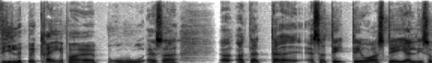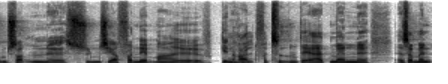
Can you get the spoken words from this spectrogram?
vilde begreber at bruge. Altså, og der, der, altså det, det er jo også det, jeg ligesom sådan øh, synes, jeg fornemmer øh, generelt for tiden, det er, at man, øh, altså man,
